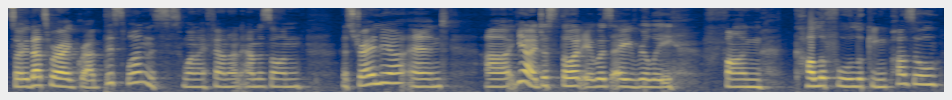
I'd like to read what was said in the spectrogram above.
So that's where I grabbed this one. This is one I found on Amazon Australia and uh, yeah, I just thought it was a really fun colorful looking puzzle.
